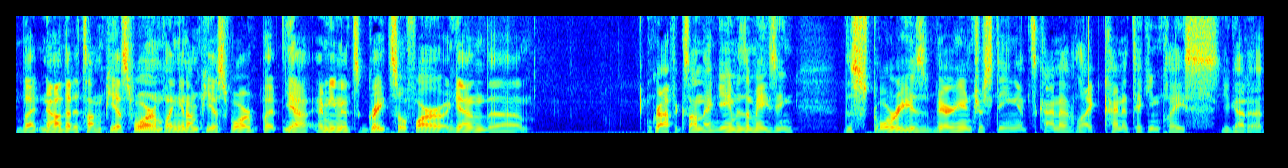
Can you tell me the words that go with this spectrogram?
But now that it's on PS4, I'm playing it on PS4. But yeah, I mean, it's great so far. Again, the graphics on that game is amazing. The story is very interesting. It's kind of like kind of taking place. You gotta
